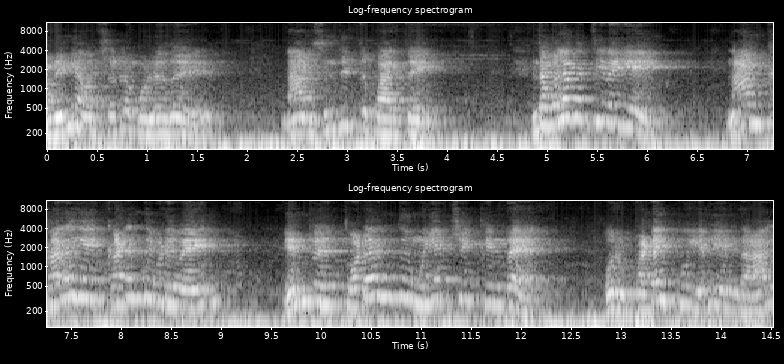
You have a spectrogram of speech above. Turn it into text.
அப்படின்னு அவர் சொல்லும் பொழுது நான் சிந்தித்து பார்த்தேன். இந்த உலகத்திலேயே நான் கரையை கடந்து விடுவேன் என்று தொடர்ந்து முயற்சிக்கின்ற ஒரு படைப்பு எது என்றால்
